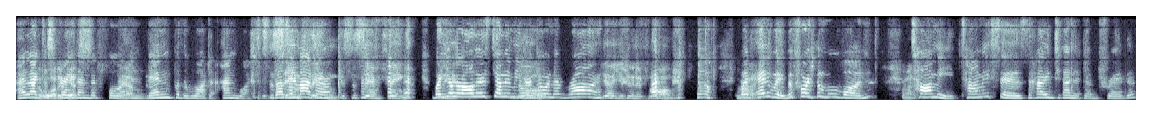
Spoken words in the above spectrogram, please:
I like the to spray them before yeah. and then put the water and wash it. It's It the doesn't same matter. thing. It's the same thing. But you're always telling me you're doing it wrong. yeah, you're doing it wrong. But right? anyway, before you move on, Right. Tommy, Tommy says, Hi, Janet and Fred.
